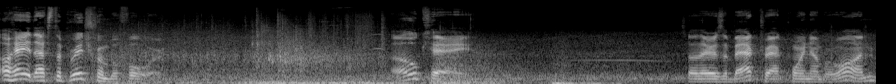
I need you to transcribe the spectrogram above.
Oh, hey, that's the bridge from before. Okay. So there's a backtrack point number one.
